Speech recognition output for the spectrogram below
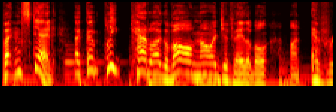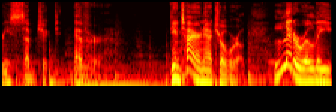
but instead a complete catalog of all knowledge available on every subject ever. The entire natural world. Literally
